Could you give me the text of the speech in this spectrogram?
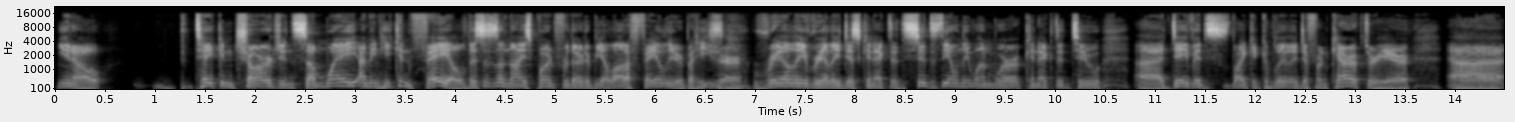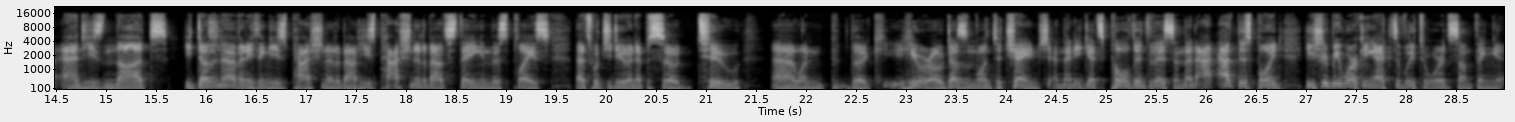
you know taken charge in some way. I mean, he can fail. This is a nice point for there to be a lot of failure, but he's Sure. really, really disconnected. Syd's the only one we're connected to. Uh, David's like a completely different character here, uh, and he's not. He doesn't have anything he's passionate about. He's passionate about staying in this place. That's what you do in episode two. Uh, when p- the k- hero doesn't want to change, and then he gets pulled into this, and then at, at this point, he should be working actively towards something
